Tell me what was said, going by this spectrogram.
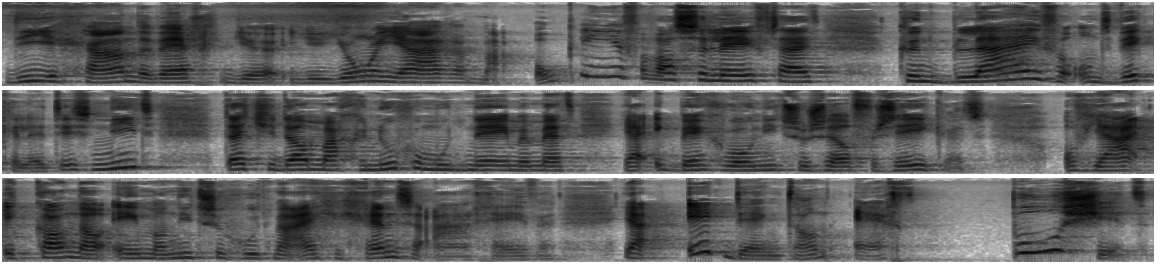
die je gaandeweg je, je jonge jaren, maar ook in je volwassen leeftijd, kunt blijven ontwikkelen. Het is niet dat je dan maar genoegen moet nemen met, ja, ik ben gewoon niet zo zelfverzekerd. Of ja, ik kan nou eenmaal niet zo goed mijn eigen grenzen aangeven. Ja, ik denk dan echt bullshit.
